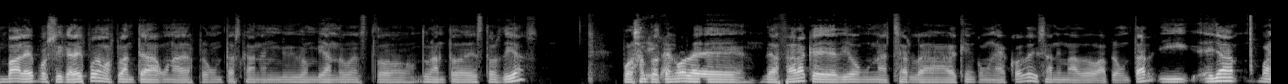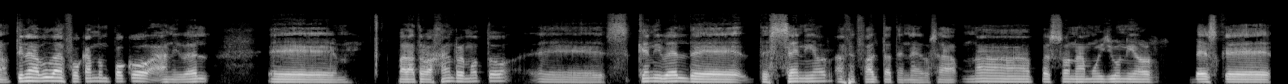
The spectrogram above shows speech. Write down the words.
Vale, pues si queréis podemos plantear alguna de las preguntas que han ido enviando esto, durante estos días. Por Sí, ejemplo, claro. tengo de, de Azara que dio una charla aquí en Comunidad Code y se ha animado a preguntar. Y ella, bueno, tiene la duda enfocando un poco a nivel, eh, para trabajar en remoto, eh, ¿qué nivel de, de senior hace falta tener? O sea, una persona muy junior, ¿ves que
